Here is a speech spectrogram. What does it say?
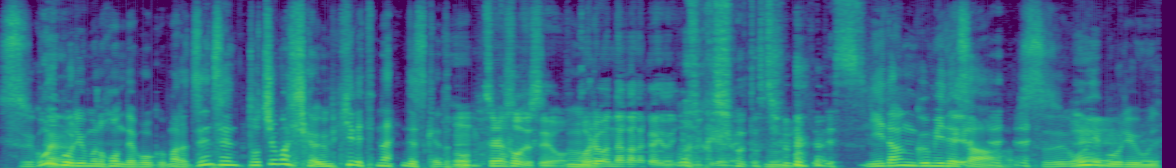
すごいボリュームの本で僕まだ全然途中までしか読み切れてないんですけど、うん。それはそうですよ。うん。これはなかなか読み切れない。です。途中までです。二段組でさすごいボリューム。で、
